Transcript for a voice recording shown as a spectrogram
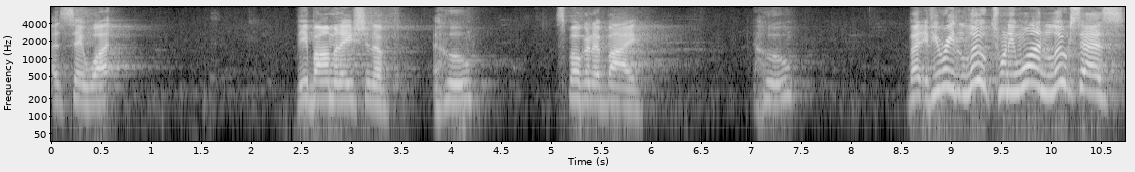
and say, What? The abomination of who? Spoken of by who? But if you read Luke 21, Luke says,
